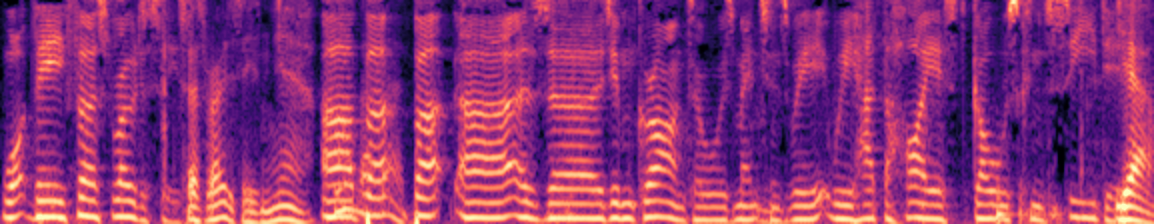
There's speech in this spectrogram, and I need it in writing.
What the first Roeder season? First Roeder season, yeah. Uh, but but uh, as uh, Jim Grant always mentions, we we had the highest goals conceded. Yeah.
